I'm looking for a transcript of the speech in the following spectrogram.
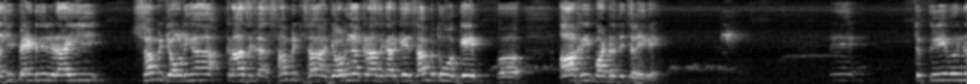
ਅਸੀਂ ਪੈਂਟ ਦੀ ਲੜਾਈ ਸਭ ਜੋੜੀਆਂ ਕਰਾਸ ਕਰ- ਸਭ ਸਾ- ਜੌੜੀਆਂ ਕਰਕੇ ਸਭ ਤੋਂ ਅੱਗੇ ਆਖਰੀ ਬਾਰਡਰ ਤੇ ਚਲੇ ਗਏ। ਤੇ ਤਕਰੀਬਨ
